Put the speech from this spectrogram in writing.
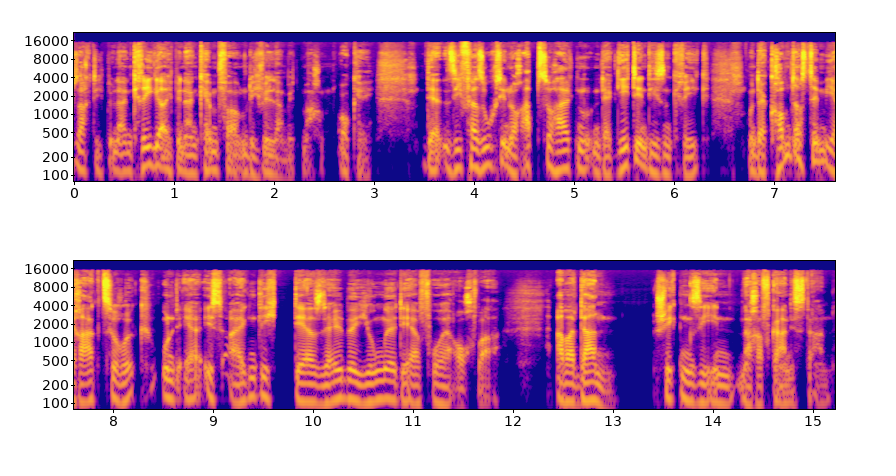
sagt, ich bin ein Krieger, ich bin ein Kämpfer und ich will da mitmachen. Okay. Der, sie versucht ihn noch abzuhalten und er geht in diesen Krieg und er kommt aus dem Irak zurück und er ist eigentlich derselbe Junge, der er vorher auch war. Aber dann schicken sie ihn nach Afghanistan.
